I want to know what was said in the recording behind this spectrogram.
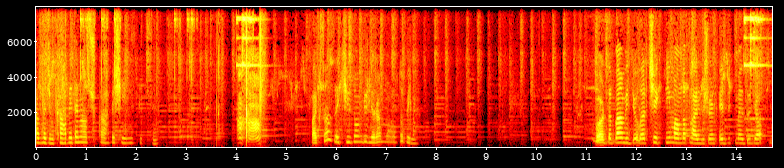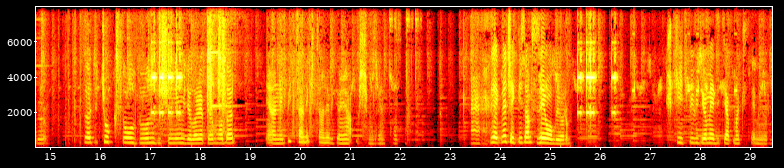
Ablacığım kahveden az şu kahve şeyimiz bitsin. Baksanıza 211 lira mı oldu bile. Bu arada ben videoları çektiğim anda paylaşıyorum. Edit medit yapmıyorum. Sadece çok kısa olduğunu düşündüğüm videolar yapıyorum. O da yani bir tane iki tane video yapmışımdır en fazla. Direkt ne çektiysem size yolluyorum. Çünkü hiçbir videomu edit yapmak istemiyorum.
